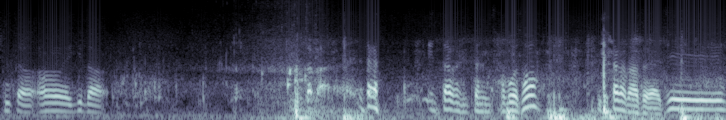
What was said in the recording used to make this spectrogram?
진짜, 아, 애기다. 이따가, 이따가, 이따가 일단 잡아서, 이따가 놔둬야지.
